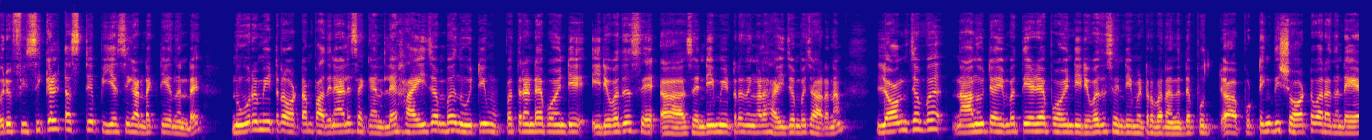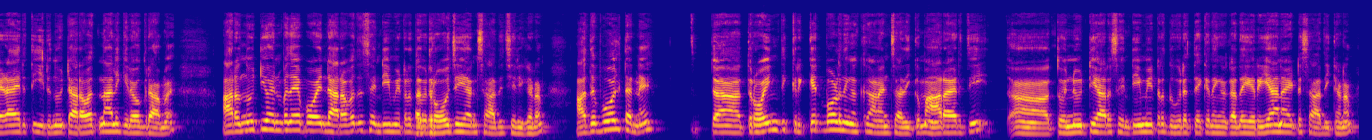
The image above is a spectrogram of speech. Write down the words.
ഒരു physical test P S C conduct ചെയ്യുന്നുണ്ട്. നൂറ് മീറ്റർ ഓട്ടം പതിനാല് സെക്കൻഡിൽ ഹൈ ജമ്പ് നൂറ്റി മുപ്പത്തിരണ്ട് പോയിന്റ് ഇരുപത് സെന്റിമീറ്റർ നിങ്ങൾ ഹൈ ജമ്പ് ചാടണം. ലോങ് ജമ്പ് നാനൂറ്റി അമ്പത്തി ഏഴ് പോയിന്റ് ഇരുപത് സെന്റിമീറ്റർ പറയുന്നുണ്ട് പുട്ടിംഗ് ദി ഷോട്ട് പറയുന്നുണ്ട്. ഏഴായിരത്തി ഇരുന്നൂറ്റി അറുപത്തിനാല് കിലോഗ്രാം അറുന്നൂറ്റി ഒൻപത് പോയിന്റ് അറുപത് സെന്റിമീറ്റർ ത്രോ ചെയ്യാൻ സാധിച്ചിരിക്കണം. അതുപോലെ തന്നെ ത്രോയിങ് ദി ക്രിക്കറ്റ് ബോൾ നിങ്ങൾക്ക് കാണാൻ സാധിക്കും. ആറായിരത്തി തൊണ്ണൂറ്റി ആറ് സെന്റിമീറ്റർ ദൂരത്തേക്ക് നിങ്ങൾക്ക് അത് എറിയാനായിട്ട് സാധിക്കണം.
